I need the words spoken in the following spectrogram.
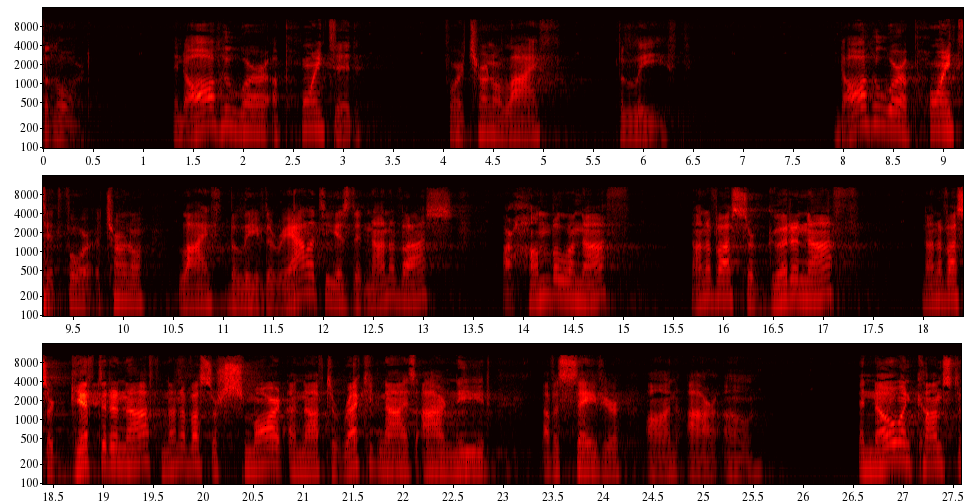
the Lord. And all who were appointed for eternal life believed. And all who were appointed for eternal life believe. The reality is that none of us are humble enough, none of us are good enough, none of us are gifted enough, none of us are smart enough to recognize our need of a Savior on our own. And no one comes to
